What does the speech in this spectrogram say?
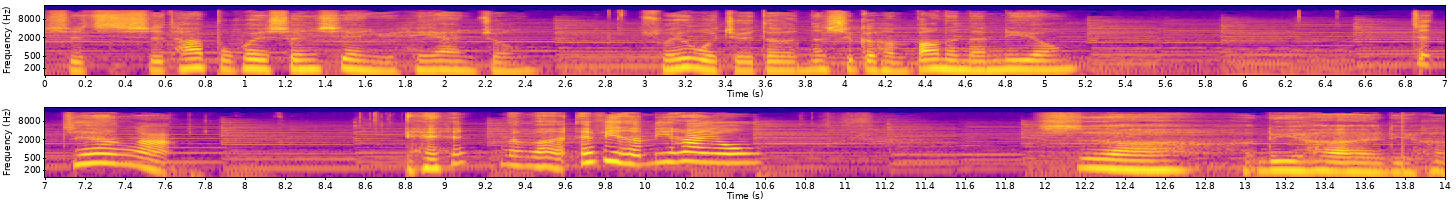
使使它不会深陷于黑暗中。所以我觉得那是个很棒的能力哦。这这样啊，嘿嘿，那么艾比很厉害哦。是啊，厉害厉害。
